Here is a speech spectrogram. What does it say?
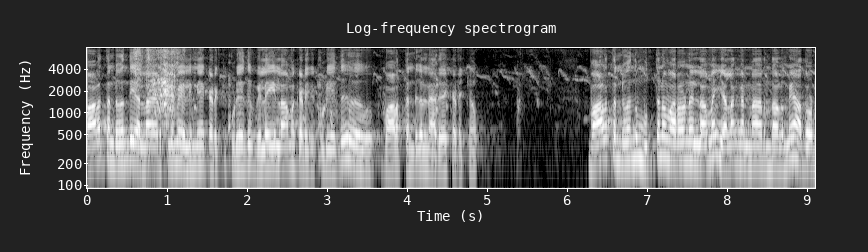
வாழைத்தண்டு வந்து எல்லா இடத்துலையுமே எளிமையாக கிடைக்கக்கூடியது விலை இல்லாமல் கிடைக்கக்கூடியது வாழைத்தண்டுகள் நிறைய கிடைக்கும். வாழைத்தண்டு வந்து முத்தனை மரம்னு இல்லாமல் இளங்கண்ணாக இருந்தாலுமே அதோட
